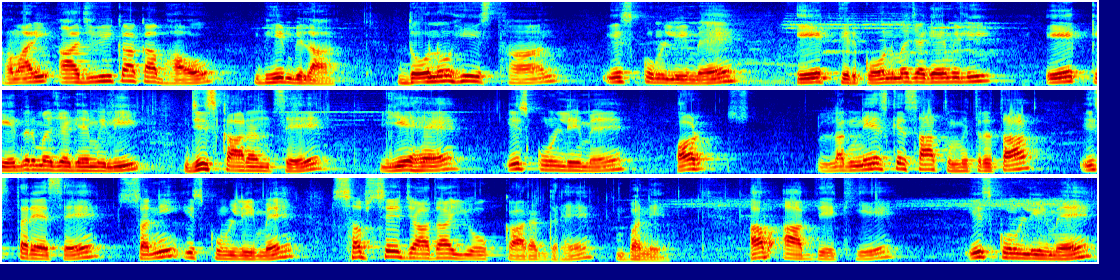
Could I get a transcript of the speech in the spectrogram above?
हमारी आजीविका का भाव भी मिला। दोनों ही स्थान इस कुंडली में एक त्रिकोण में जगह मिली, एक केंद्र में जगह मिली, जिस कारण से ये है इस कुंडली में और लग्नेश के साथ मित्रता, इस तरह से शनि इस कुंडली में सबसे ज़्यादा योग कारक ग्रह बने। अब आप देखिए इस कुंडली में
